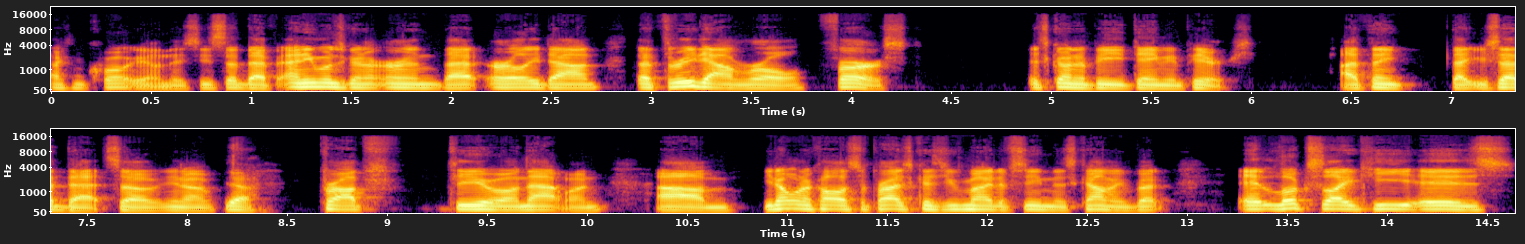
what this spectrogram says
I can quote you on this, you said that if anyone's going to earn that early down, that three down role first, it's going to be Dameon Pierce. I think that you said that. So you know, Yeah. props to you on that one. Um, you don't want to call it a surprise because you might have seen this coming, but it looks like he is,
